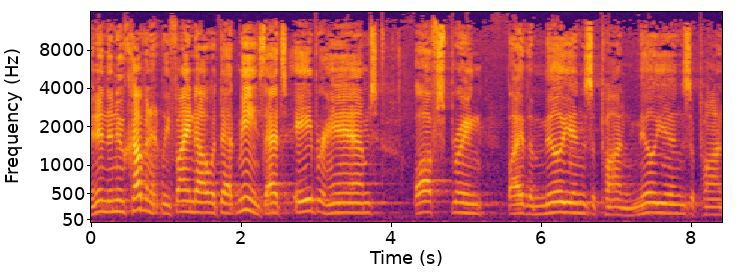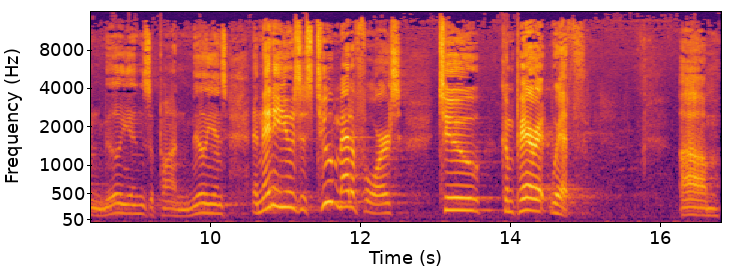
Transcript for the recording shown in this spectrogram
And in the new covenant, we find out what that means. That's Abraham's offspring by the millions upon millions upon millions upon millions. And then he uses two metaphors to compare it with um,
